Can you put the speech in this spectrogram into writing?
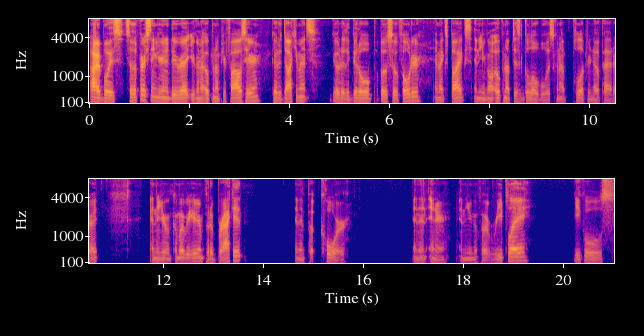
All right, boys. So the first thing you're going to do, right, you're going to open up your files here, go to Documents, go to the good old Piboso folder, MX Bikes, and then you're going to open up this global. It's going to pull up your notepad, right? And then you're going to come over here and put a bracket, and then put core, and then enter. And then you're going to put replay equals,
